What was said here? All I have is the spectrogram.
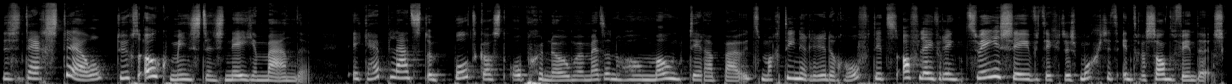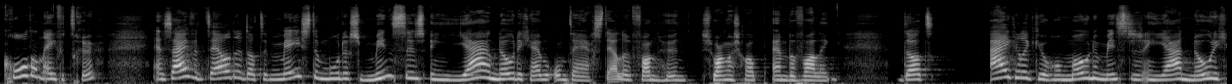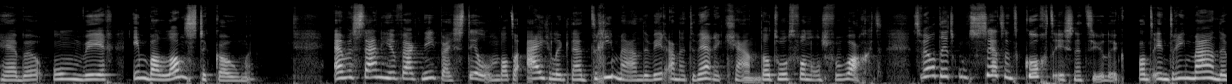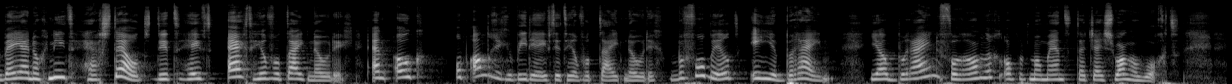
Dus het herstel duurt ook minstens negen maanden. Ik heb laatst een podcast opgenomen met een hormoontherapeut, Martine Ridderhof. Dit is aflevering 72, dus mocht je het interessant vinden, scroll dan even terug. En zij vertelde dat de meeste moeders minstens een jaar nodig hebben om te herstellen van hun zwangerschap en bevalling. Dat eigenlijk je hormonen minstens een jaar nodig hebben om weer in balans te komen. En we staan hier vaak niet bij stil, omdat we eigenlijk na drie maanden weer aan het werk gaan. Dat wordt van ons verwacht. Terwijl dit ontzettend kort is natuurlijk. Want in drie maanden ben jij nog niet hersteld. Dit heeft echt heel veel tijd nodig. En ook op andere gebieden heeft dit heel veel tijd nodig. Bijvoorbeeld in je brein. Jouw brein verandert op het moment dat jij zwanger wordt.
